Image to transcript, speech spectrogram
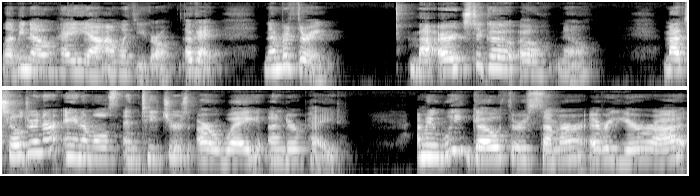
Let me know. Hey, yeah, I'm with you, girl. Okay, number three, my urge to go, oh, no. My children are animals and teachers are way underpaid. I mean, we go through summer every year, right?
